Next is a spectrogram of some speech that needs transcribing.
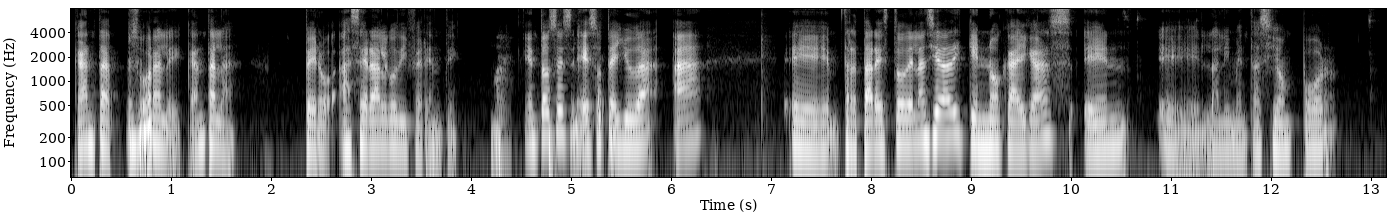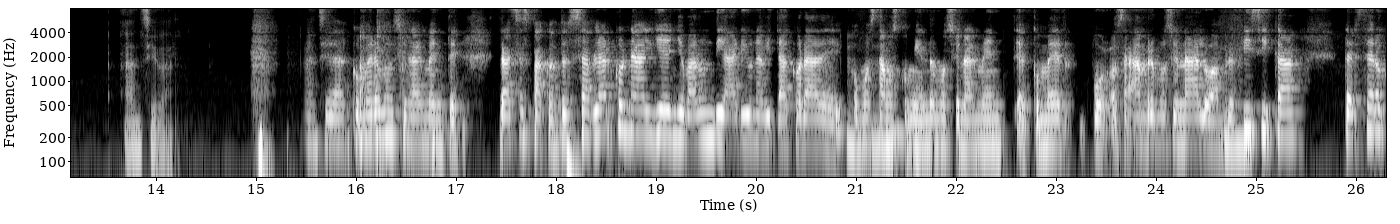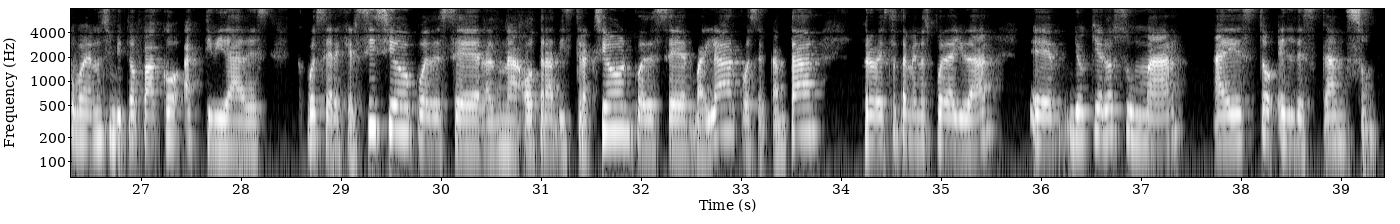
Canta, pues órale, cántala, pero hacer algo diferente. Entonces, eso te ayuda a eh, tratar esto de la ansiedad y que no caigas en eh, la alimentación por ansiedad. Ansiedad, comer emocionalmente. Gracias, Paco. Entonces, hablar con alguien, llevar un diario, una bitácora de cómo estamos comiendo emocionalmente, comer, por, o sea, hambre emocional o hambre física. Tercero, como ya nos invitó Paco, actividades. Puede ser ejercicio, puede ser alguna otra distracción, puede ser bailar, puede ser cantar, pero esto también nos puede ayudar. Eh, yo quiero sumar a esto el descanso,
